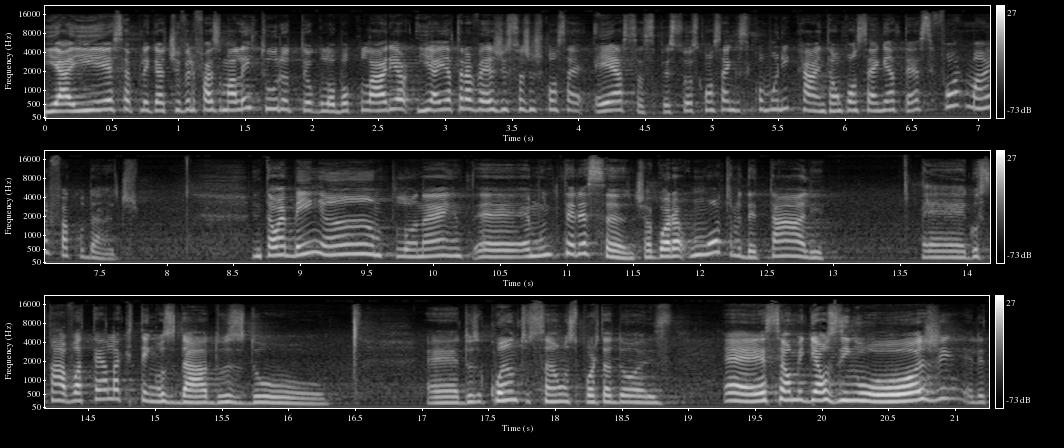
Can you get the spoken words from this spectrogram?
E aí esse aplicativo ele faz uma leitura do teu globo ocular e, e aí através disso a gente consegue, essas pessoas conseguem se comunicar, então conseguem até se formar em faculdade. Então é bem amplo, né? É, é muito interessante. Agora um outro detalhe, é, Gustavo, a tela que tem os dados do, é, do quantos são os portadores. É, esse é o Miguelzinho hoje, ele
